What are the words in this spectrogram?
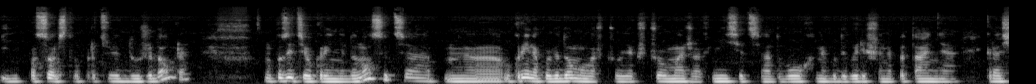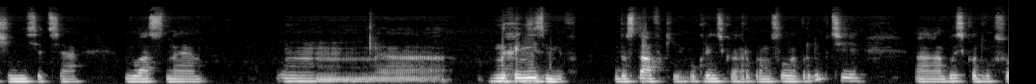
і посольство працює дуже добре. Позиція Україні доноситься. Україна повідомила, що якщо в межах місяця-двох не буде вирішене питання краще місяця, власне механізмів доставки української агропромислової продукції. Близько 200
